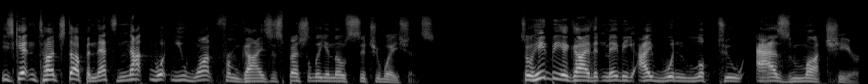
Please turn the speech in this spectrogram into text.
he's getting touched up, and that's not what you want from guys, especially in those situations. So he'd be a guy that maybe I wouldn't look to as much here.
